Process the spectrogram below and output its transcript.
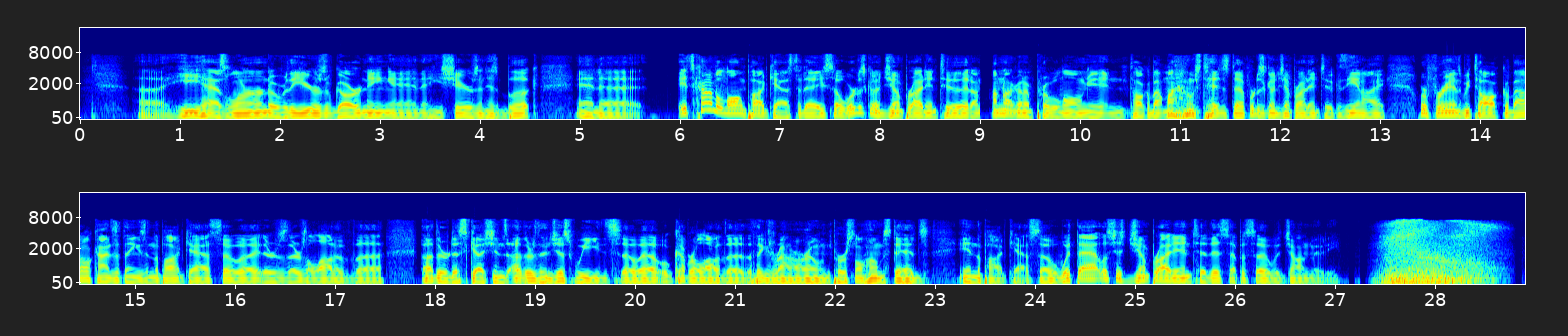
uh, he has learned over the years of gardening and that he shares in his book. And uh, it's kind of a long podcast today, so we're just going to jump right into it. I'm, I'm not going to prolong it and talk about my homestead stuff. We're just going to jump right into it because he and I we're friends. We talk about all kinds of things in the podcast, so uh, there's there's a lot of uh, other discussions other than just weeds. So uh, we'll cover a lot of the, the things around our own personal homesteads in the podcast. So with that, let's just jump right into this episode with John Moody.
